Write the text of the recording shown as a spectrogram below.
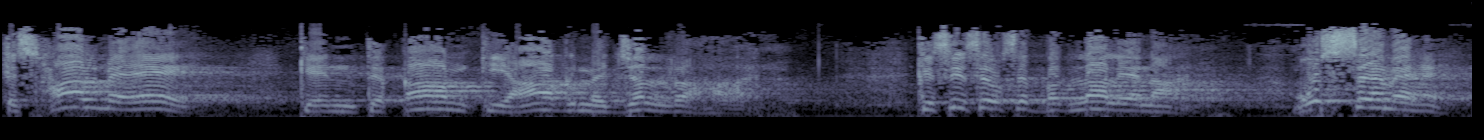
اس حال میں ہے کہ انتقام کی آگ میں جل رہا ہے، کسی سے اسے بدلہ لینا ہے، غصے میں ہے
